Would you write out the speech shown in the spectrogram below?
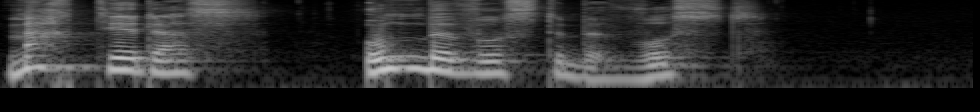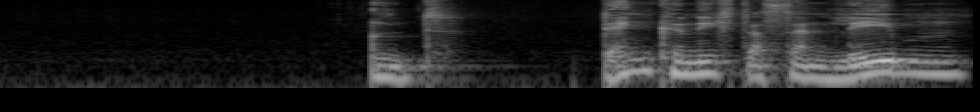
Mach dir das Unbewusste bewusst. Und denke nicht, dass dein Leben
